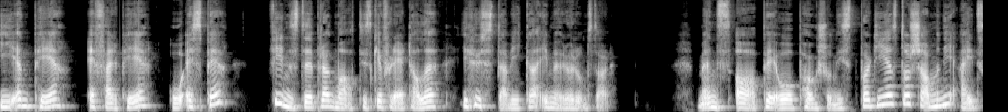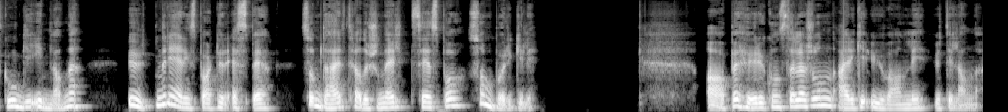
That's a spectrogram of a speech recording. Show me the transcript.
INP, Frp og Sp finnes det pragmatiske flertallet i Hustadvika i Møre og Romsdal. Mens Ap og Pensjonistpartiet står sammen i Eidskog i Innlandet, uten regjeringspartner Sp, som der tradisjonelt ses på som borgerlig. Ap-Høyre-konstellasjonen er ikke uvanlig ute i landet,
